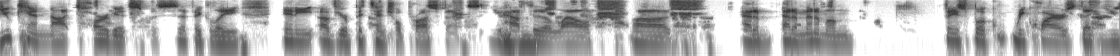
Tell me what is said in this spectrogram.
you cannot target specifically any of your potential prospects. You have to allow uh, at a at a minimum Facebook requires that you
